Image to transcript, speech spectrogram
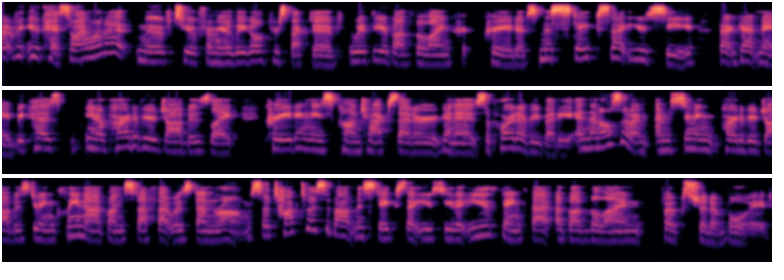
But okay, so I want to move to from your legal perspective with the above the line cr- creatives, mistakes that you see that get made because, you know, part of your job is like creating these contracts that are going to support everybody. And then also I'm, I'm assuming part of your job is doing cleanup on stuff that was done wrong. So talk to us about mistakes that you see that you think that above the line folks should avoid.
